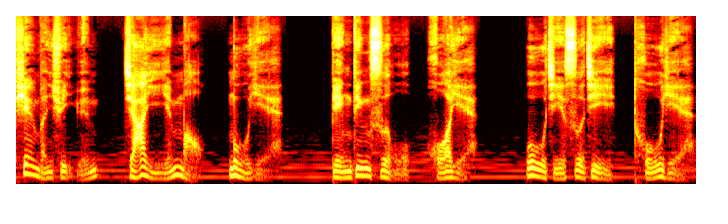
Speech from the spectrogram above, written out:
天文训云：甲乙寅卯，木也；丙丁巳午，火也；戊己巳忌，土也；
